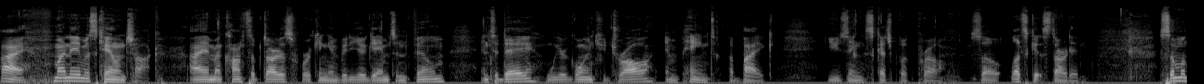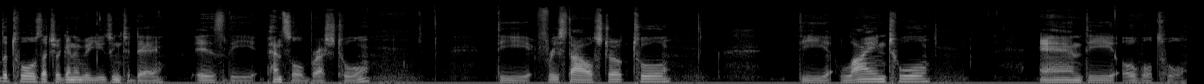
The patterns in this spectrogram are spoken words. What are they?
Hi, my name is Kalen Chalk. I am a concept artist working in video games and film, and today we are going to draw and paint a bike using Sketchbook Pro. So let's get started. Some of the tools that you're going to be using today is the pencil brush tool, the freestyle stroke tool, the line tool, and the oval tool.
